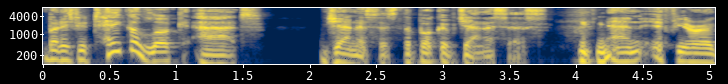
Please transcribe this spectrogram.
But if you take a look at Genesis, the book of Genesis, and if you're a,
